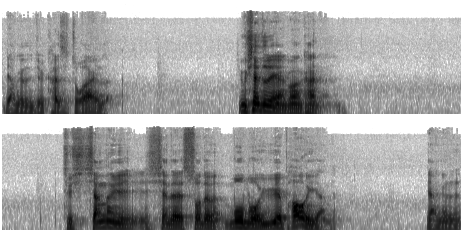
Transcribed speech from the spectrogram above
两个人就开始做爱了。用现在的眼光看，就相当于现在说的默默约炮一样的，两个人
